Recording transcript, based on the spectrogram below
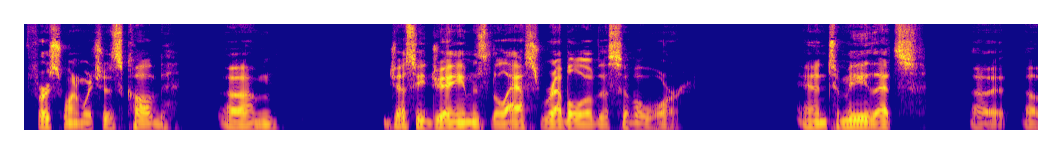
first one, which is called um, Jesse James, the last rebel of the Civil War. And to me, that's a, a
